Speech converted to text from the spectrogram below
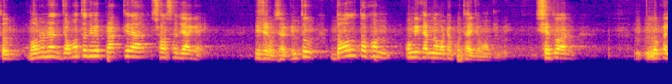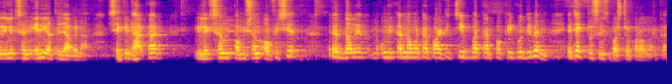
তো মনোনয়ন জমা তো দেবে প্রার্থীরা স্ব স্ব জায়গায় রিটার্নিং অফিসার কিন্তু দল তখন অঙ্গীকারনামাটা কোথায় জমা দিবে? সে তো আর লোকাল ইলেকশন এরিয়াতে যাবে না। সে কি ঢাকার ইলেকশন কমিশন অফিসের দলের অঙ্গীকারনামাটা পার্টি চিফ বা তার পক্ষে কেউ দিবেন? এটা একটু সুস্পষ্ট করা দরকার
